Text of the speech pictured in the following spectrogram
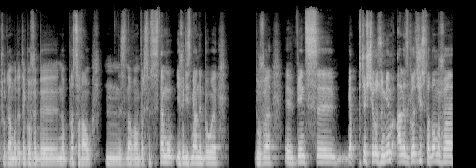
programu do tego, żeby no, pracował mm, z nową wersją systemu, jeżeli zmiany były duże. Więc ja częściej rozumiem, ale zgodzę się z Tobą, że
